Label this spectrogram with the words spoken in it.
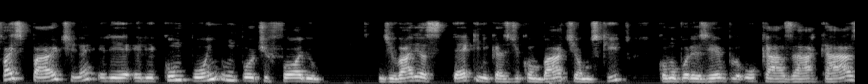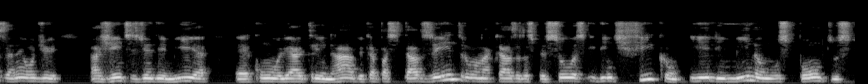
faz parte, né, ele, ele compõe um portfólio de várias técnicas de combate ao mosquito, como, por exemplo, o casa a casa, né, onde agentes de endemia é, com um olhar treinado e capacitados entram na casa das pessoas, identificam e eliminam os pontos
